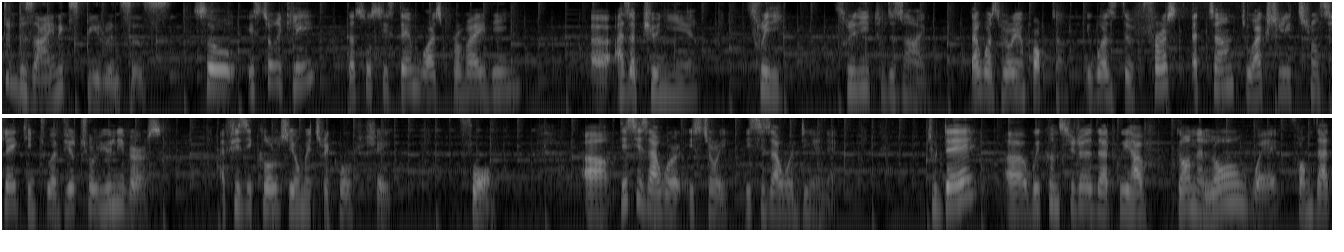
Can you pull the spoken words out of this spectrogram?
to design experiences? So historically, Dassault System was providing uh, as a pioneer 3D 3D to design. That was very important. It was the first attempt to actually translate into a virtual universe a physical geometrical shape, form. Uh, this is our history, this is our DNA. Today, uh, we consider that we have gone a long way from that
